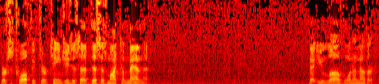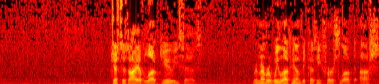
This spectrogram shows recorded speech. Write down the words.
verses 12 through 13. Jesus said, This is my commandment, that you love one another. Just as I have loved you, he says. Remember, we love him because he first loved us.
